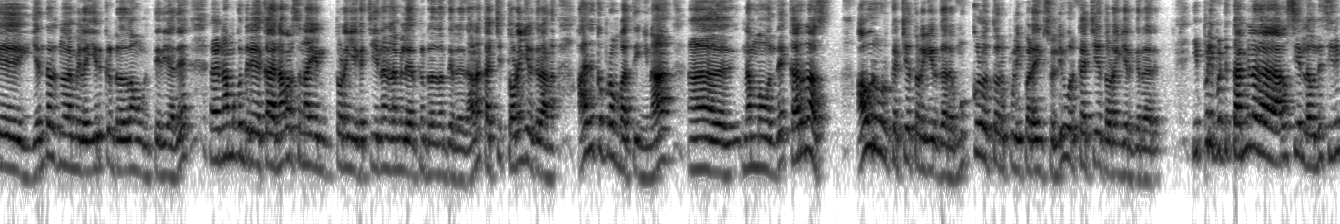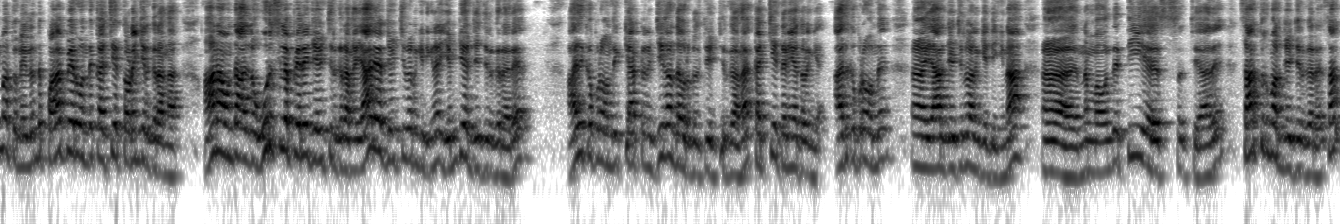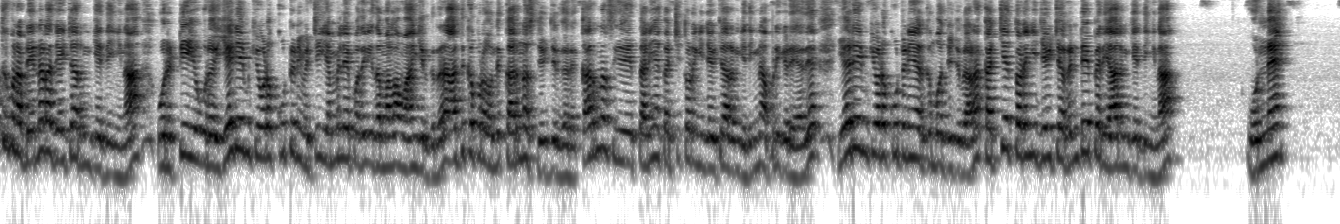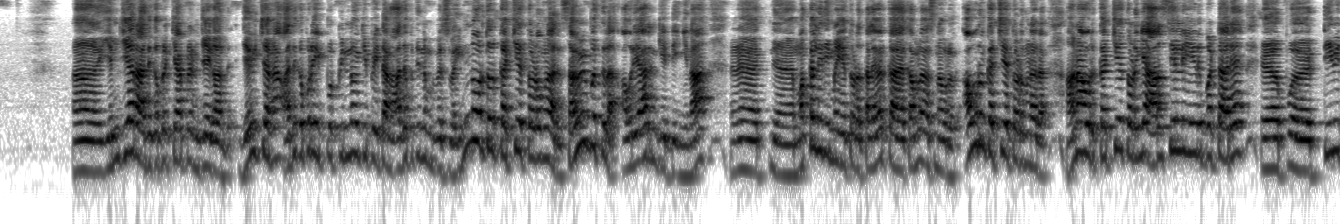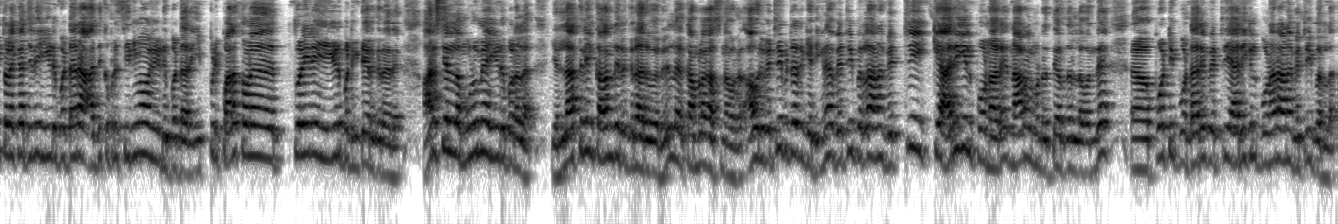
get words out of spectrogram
எந்த நிலைமையில இருக்குன்றதுலாம் உங்களுக்கு தெரியாது. நமக்கும் தெரியாது. க- நவரச நாயகன் தொடங்கிய கட்சி என்ன நிலைமையில இருக்குன்றதுலாம் தெரியாது. ஆனால் கட்சி தொடங்கியிருக்கிறாங்க. அதுக்கப்புறம் பார்த்தீங்கன்னா நம்ம வந்து கருணாஸ் அவர் ஒரு கட்சியை தொடங்கியிருக்காரு. முக்குளத்தோர் புலிப்படைன்னு சொல்லி ஒரு கட்சியை தொடங்கியிருக்கிறாரு. இப்படிப்பட்டு தமிழக அரசியல்ல வந்து சினிமா துறையில இருந்து பல பேர் வந்து கட்சியை தொடங்கியிருக்கிறாங்க. ஆனா வந்து அதுல ஒரு சில பேரே ஜெயிச்சிருக்கிறாங்க. யார் யார் ஜெயிச்சிருக்கான்னு கேட்டீங்கன்னா எம்ஜிஆர் ஜெயிச்சிருக்கிறாரு. அதுக்கப்புறம் வந்து கேப்டன் விஜயகாந்த் அவர்கள் ஜெயிச்சிருக்காங்க. கட்சியை தனியாக தொடங்கி. அதுக்கப்புறம் வந்து யார் ஜெயிச்சிருக்காங்கன்னு கேட்டிங்கன்னா நம்ம வந்து டி அது சரத்குமார் ஜெயிச்சிருக்காரு. சரத்குமார் அப்படி என்னடா ஜெயிச்சாருன்னு கேட்டிங்கன்னா ஒரு டி ஒரு ஏடிஎம்கேவோட கூட்டணி வச்சு எம்எல்ஏ பதவி இதெல்லாம் வாங்கியிருக்கிறாரு. அதுக்கப்புறம் வந்து கருணாஸ் ஜெயிச்சிருக்காரு. கருணாஸ் தனியாக கட்சி தொடங்கி ஜெயிச்சாருன்னு கேட்டிங்கன்னா அப்படி கிடையாது. ஏடிஎம்கேவோட கூட்டணியாக இருக்கும்போது ஜெயிச்சிருக்காரு. ஆனால் கட்சியை தொடங்கி ஜெயிச்ச ரெண்டே பேர் யாருன்னு கேட்டிங்கன்னா ஒன்று எம்ஜிஆர் அதுக்கப்புறம் கேப்டன் விஜயகாந்த். ஜெயிச்சாங்க அதுக்கப்புறம் இப்போ பின்னோக்கி போயிட்டாங்க. அதை பற்றி நம்ம பேசலாம். இன்னொருத்தர் கட்சியை தொடங்கினார். சமீபத்தில் அவர் யாருன்னு கேட்டிங்கன்னா மக்கள் நீதி மையத்தோட தலைவர் க கமலஹாசன் அவர்கள். அவரும் கட்சியை தொடங்கினார். ஆனால் அவர் கட்சியை தொடங்கி அரசியலையும் ஈடுபட்டார். டிவி தொலைக்காட்சியிலையும் ஈடுபட்டார். அதுக்கப்புறம் சினிமாவில் ஈடுபட்டார். இப்படி பல தொலை துறையிலையும் ஈடுபட்டுக்கிட்டே இருக்கிறாரு. அரசியலில் முழுமையாக ஈடுபடலை. எல்லாத்துலேயும் கலந்து இருக்கிறார் அவர் இல்லை கமலஹாசன் அவர்கள். அவர் வெற்றி பெற்றாருன்னு கேட்டிங்கன்னா வெற்றி பெறல. ஆனால் வெற்றிக்கு அருகில் போனார். நாடாளுமன்ற தேர்தலில் வந்து போட்டி போட்டார் வெற்றி அருகில் போனார் ஆனால் வெற்றி பெறல.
